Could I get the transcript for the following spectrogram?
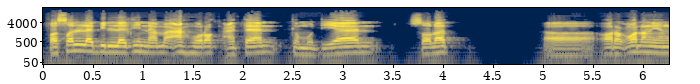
Fasalla billadzina ma'ahu rak'atan kemudian salat uh, orang-orang uh, yang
